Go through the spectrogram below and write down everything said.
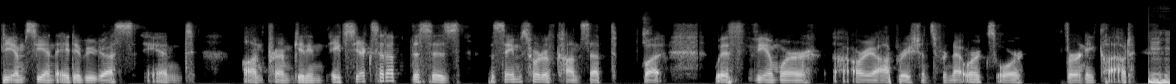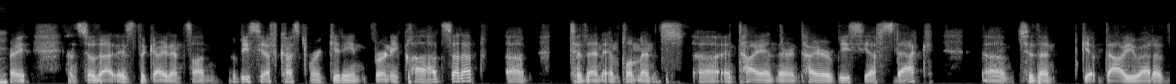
VMC and AWS and on-prem getting HCX set up. This is the same sort of concept, but with VMware uh, ARIA operations for networks or vRNI Cloud, Mhm. right? And so that is the guidance on a VCF customer getting vRNI Cloud set up um, to then implement uh, and tie in their entire VCF stack um, to then get value out of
